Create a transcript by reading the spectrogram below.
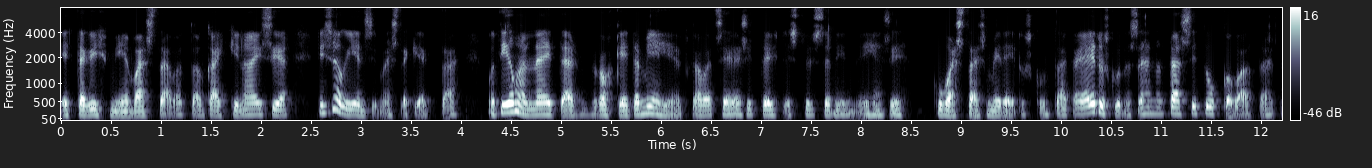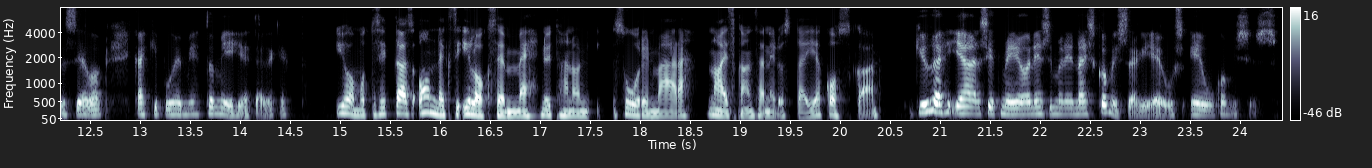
että ryhmien vastaavat on kaikki naisia, niin se oli ensimmäistä kertaa. Mutta ilman näitä rohkeita miehiä, jotka ovat siellä sitten yhteistyössä, niin eihän se kuvastaisi meidän eduskuntaa. Ja eduskunnassahan on taas sitten että siellä on kaikki puhemiehet on miehiä tällä kertaa. Joo, mutta sitten taas onneksi iloksemme, nythän on suurin määrä naiskansanedustajia koskaan. Kyllä, ja sitten meillä on ensimmäinen naiskomissaari EU, EU-komissiossa.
